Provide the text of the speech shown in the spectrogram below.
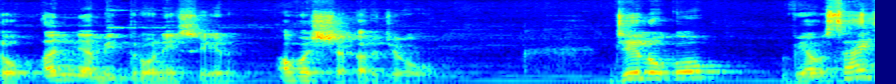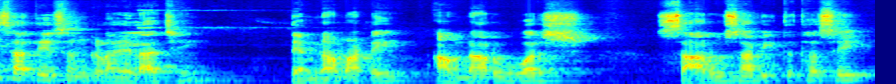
તો અન્ય મિત્રોને શેર અવશ્ય કરજો. જે લોકો વ્યવસાય સાથે સંકળાયેલા છે, તેમના માટે આવનારું વર્ષ સારું સાબિત થશે.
